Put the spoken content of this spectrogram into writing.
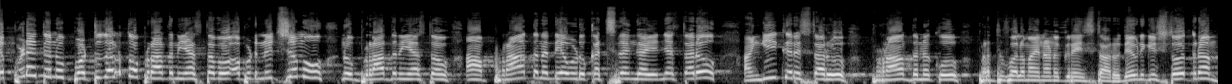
ఎప్పుడైతే నువ్వు పట్టుదలతో ప్రార్థన చేస్తావో అప్పుడు నిత్యము నువ్వు ప్రార్థన చేస్తావు. ఆ ప్రార్థన దేవుడు ఖచ్చితంగా ఏం చేస్తారు? అంగీకరిస్తారు. ప్రార్థనకు ప్రతిఫలమైన అనుగ్రహిస్తారు. దేవునికి స్తోత్రం.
